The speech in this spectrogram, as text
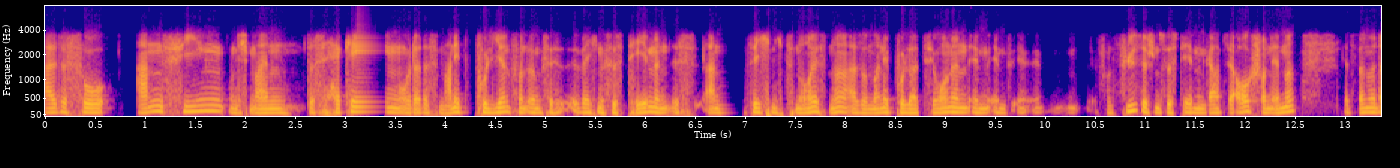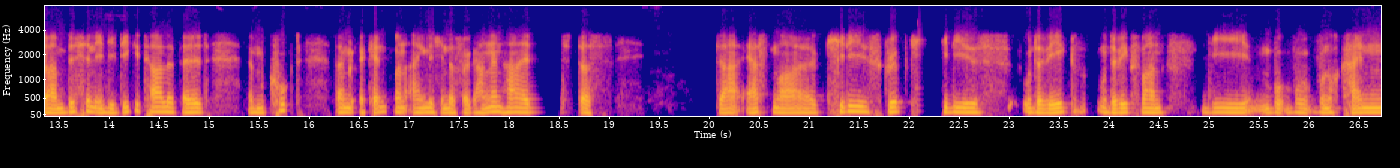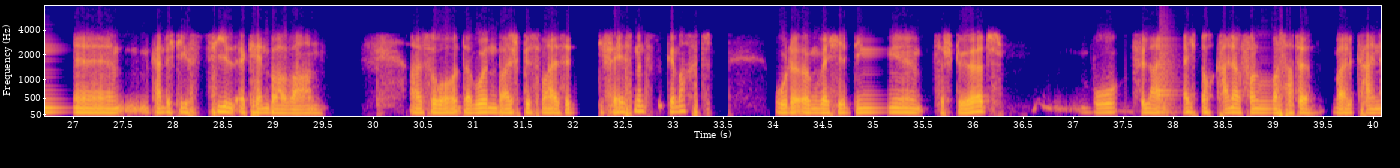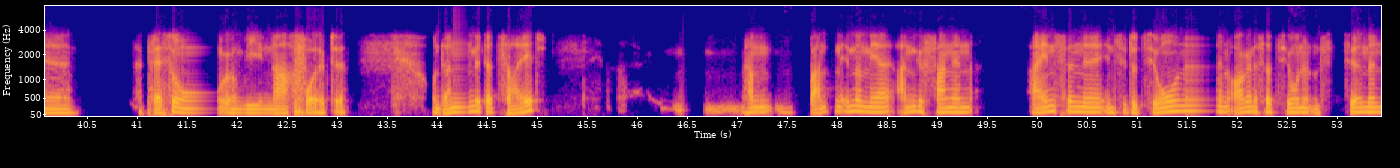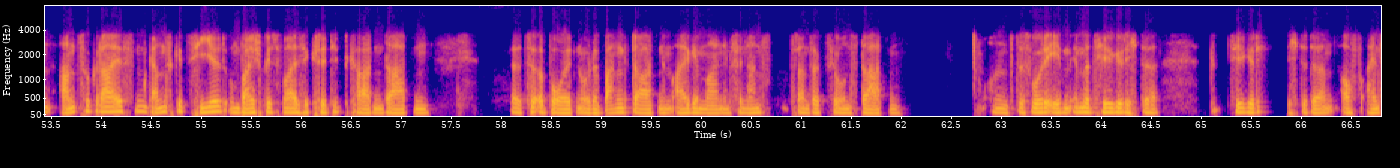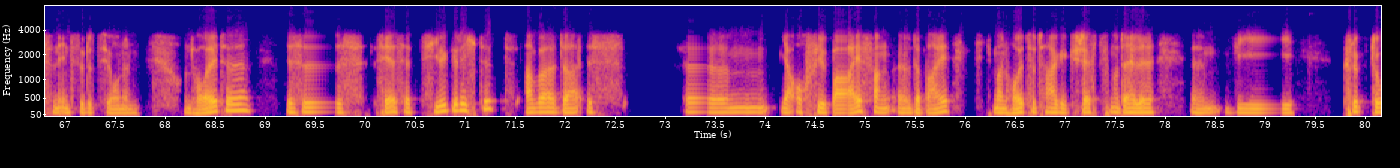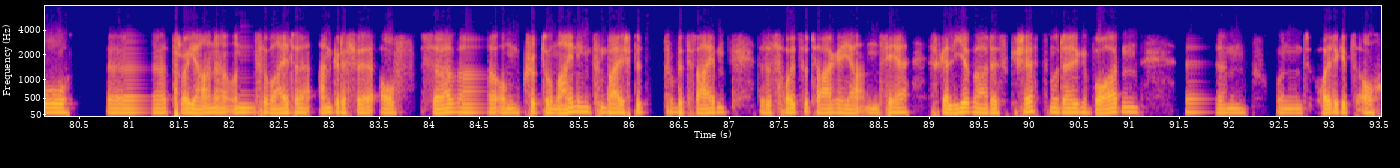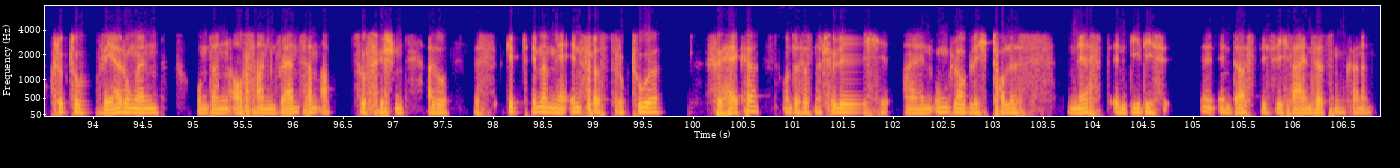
als es so anfing, und ich meine, das Hacking oder das Manipulieren von irgendwelchen Systemen ist an sich nichts Neues. Ne? Also Manipulationen im, im, im, von physischen Systemen gab es ja auch schon immer. Jetzt, wenn man da ein bisschen in die digitale Welt ähm, guckt, dann erkennt man eigentlich in der Vergangenheit, dass da erstmal Kiddies, Script Kiddies unterwegs, unterwegs waren, die, wo, wo, wo noch kein, äh, kein richtiges Ziel erkennbar waren. Also da wurden beispielsweise Defacements gemacht oder irgendwelche Dinge zerstört, wo vielleicht noch keiner von was hatte, weil keine Erpressung irgendwie nachfolgte. Und dann mit der Zeit haben Banden immer mehr angefangen, einzelne Institutionen, Organisationen und Firmen anzugreifen, ganz gezielt, um beispielsweise Kreditkartendaten äh, zu erbeuten oder Bankdaten im Allgemeinen, Finanztransaktionsdaten. Und das wurde eben immer zielgerichteter, zielgerichteter auf einzelne Institutionen. Und heute ist es sehr, sehr zielgerichtet, aber da ist ähm, ja auch viel Beifang äh, dabei. Ich meine, heutzutage Geschäftsmodelle ähm, wie Krypto, äh, Trojaner und so weiter, Angriffe auf Server, um Crypto Mining zum Beispiel zu betreiben. Das ist heutzutage ja ein sehr skalierbares Geschäftsmodell geworden. Ähm, und heute gibt es auch Kryptowährungen, um dann auch seinen Ransom abzufischen. Also es gibt immer mehr Infrastruktur für Hacker und das ist natürlich ein unglaublich tolles Nest, in, die, in das die sich reinsetzen können.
